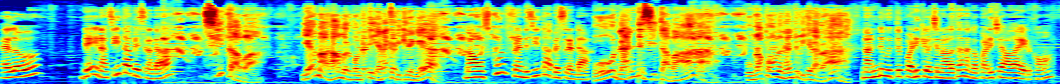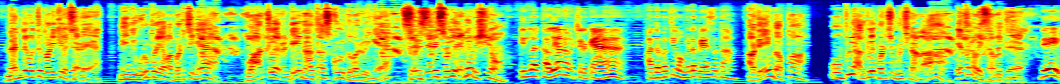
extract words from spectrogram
ஹலோ டேய் நான் சீதா பேசுறேன்டா. சீதாவா? ஏமா ராமர் பொண்டாட்டி எனக்கு அடிக்கிறீங்க? நான் உன் ஸ்கூல் ஃப்ரெண்ட் சீதா பேசுறேன்டா. ஓ நண்டு சீதாவா? உங்க அப்பா வந்து நண்டு விக்கிறாரா நண்டு வித்து படிக்க வச்சனால தான் நாங்க படிச்ச ஆளா இருக்கோம். நண்டு விட்டு படிக்க வச்சாரு. நீங்க உருப்படியாவா படிச்சீங்க? வாரத்துல ரெண்டே நாள் தான் ஸ்கூலுக்கு வருவீங்க. சரி சரி சொல்லு என்ன விஷயம்? இல்ல கல்யாணம் வச்சிருக்கேன். அத பத்தி உங்ககிட்ட பேசதான். அடே எங்க அப்பா உன் பிள்ளை அதுக்குள்ளே படிச்சு முடிச்சினாலா எத்தனை வயசு அவளுக்கு? டேய்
